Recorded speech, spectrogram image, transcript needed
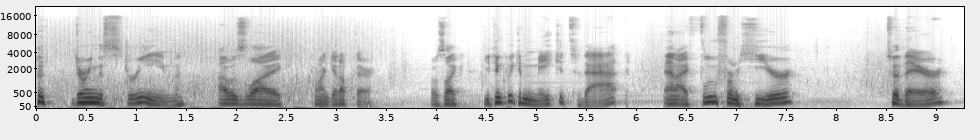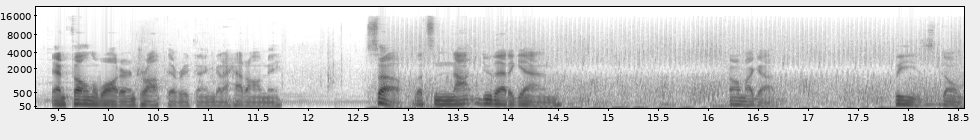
during the stream, I was like, come on, get up there. I was like, you think we can make it to that? And I flew from here to there and fell in the water and dropped everything that I had on me. So, let's not do that again. Oh my god. Please, don't.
